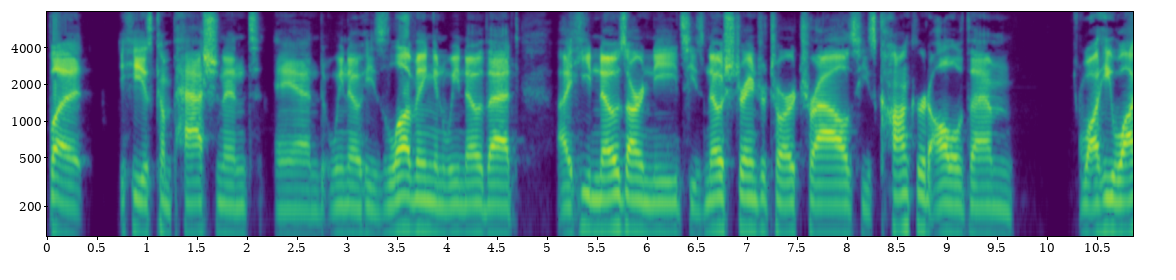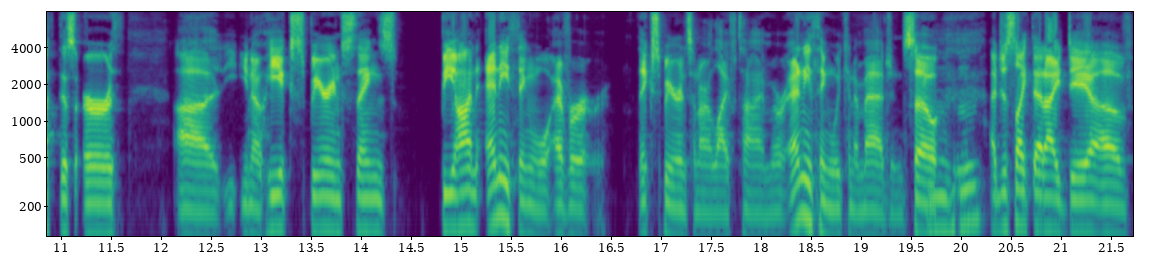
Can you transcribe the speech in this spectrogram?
but he is compassionate and we know he's loving and we know that uh, he knows our needs. He's no stranger to our trials. He's conquered all of them while he walked this earth. Uh, you know, he experienced things beyond anything we'll ever experience in our lifetime or anything we can imagine. So mm-hmm. I just like that idea of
